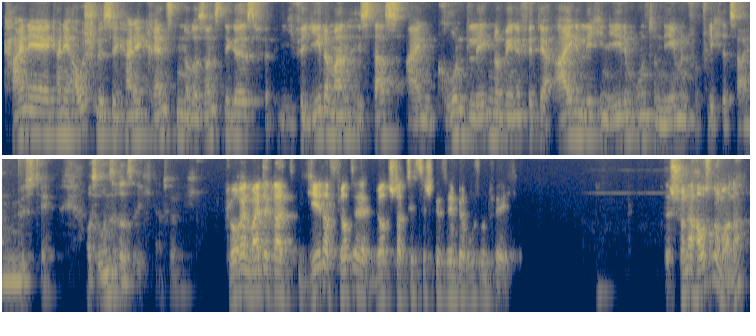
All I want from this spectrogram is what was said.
keine, keine Ausschlüsse, keine Grenzen oder sonstiges. Für, für jedermann ist das ein grundlegender Benefit, der eigentlich in jedem Unternehmen verpflichtet sein müsste. Aus unserer Sicht natürlich. Florian meinte gerade, jeder Vierte wird statistisch gesehen berufsunfähig. Das ist schon eine Hausnummer, ne?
